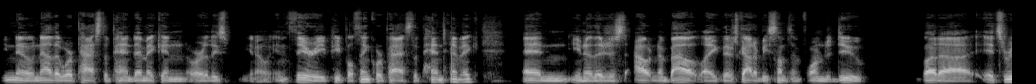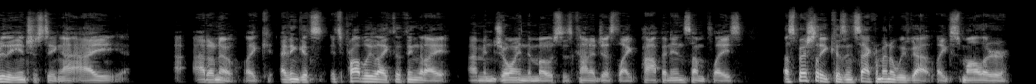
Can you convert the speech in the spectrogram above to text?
you know, now that we're past the pandemic and, or at least, you know, in theory, people think we're past the pandemic and, you know, they're just out and about. Like there's got to be something for them to do. But, uh, it's really interesting. I, I, don't know. Like, I think it's, it's probably like the thing that I, I'm enjoying the most is kind of just like popping in someplace, especially because in Sacramento, we've got like smaller,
